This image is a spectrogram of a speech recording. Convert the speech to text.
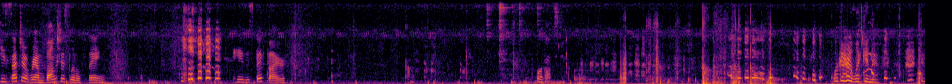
He's such a rambunctious little thing. He's a spitfire. Well, that's. Look at her licking him. He's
